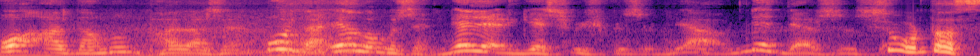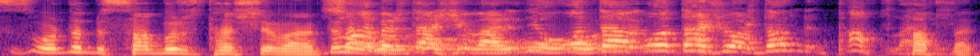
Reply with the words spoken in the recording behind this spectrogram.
o adamın parası. Burada elimize neler geçmiş bizim ya. Ne dersin sen? Orada orada bir sabır taşı vardı. Sabır O- taşı vardı. O, da, o taş oradan patladı. patladı.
